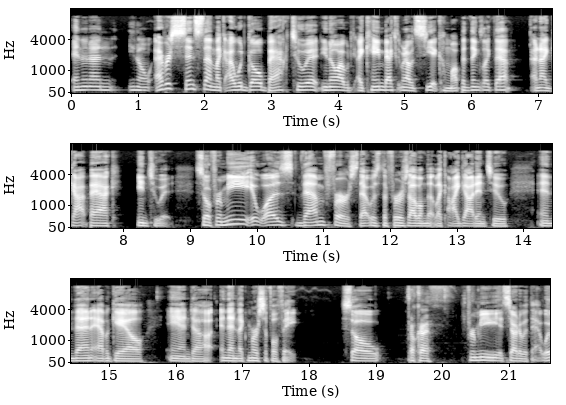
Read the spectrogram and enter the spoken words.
And then, you know, ever since then, like I would go back to it. You know, I would I came back to when I would see it come up and things like that, and I got back into it. So for me, it was them first. That was the first album that like I got into, and then Abigail, and uh, and then like Mercyful Fate. So Okay. for me, it started with that. What,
